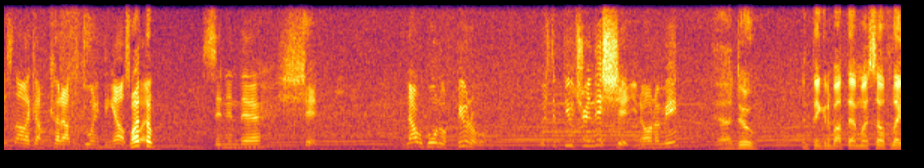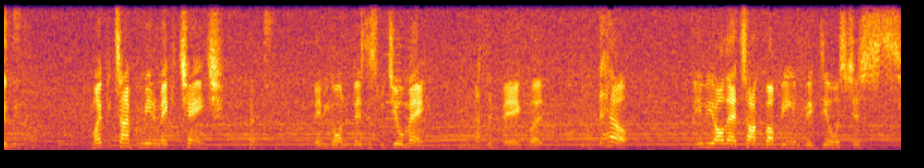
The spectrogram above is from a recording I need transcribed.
it's not like I'm cut out to do anything else, What but the? sitting in there, shit. Now we're going to a funeral. Where's the future in this shit, you know what I mean? Yeah, I do. Been thinking about that myself lately. Might be time for me to make a change. Maybe go into business with Jill May. Nothing big, but what the hell? Maybe all that talk about being a big deal was just.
